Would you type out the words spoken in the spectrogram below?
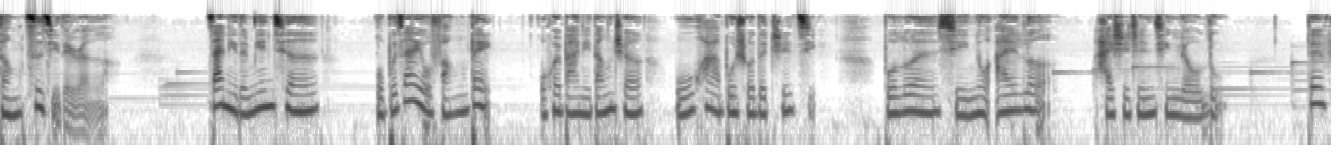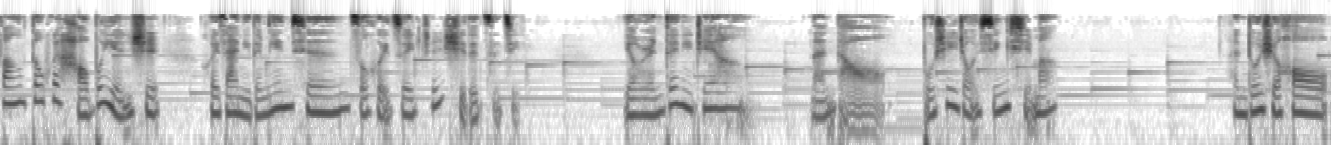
懂自己的人了。在你的面前，我不再有防备，我会把你当成。无话不说的知己，不论喜怒哀乐，还是真情流露，对方都会毫不掩饰，会在你的面前做回最真实的自己。有人对你这样，难道不是一种欣喜吗？很多时候，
